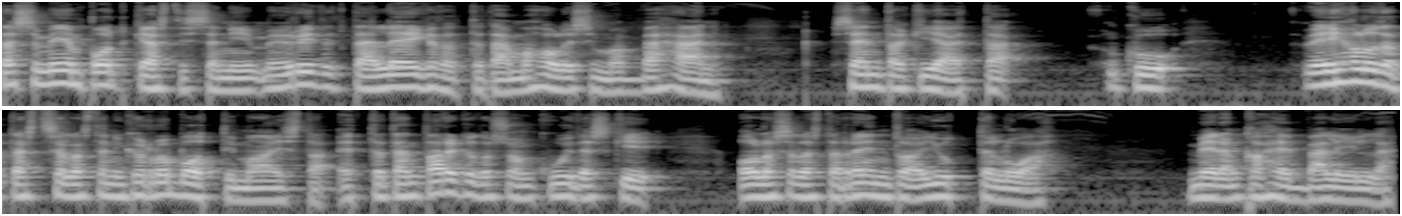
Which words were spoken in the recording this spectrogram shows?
tässä meidän podcastissa niin me yritetään leikata tätä mahdollisimman vähän sen takia, että kun me ei haluta tästä sellaista niin robottimaista, että tämän tarkoitus on kuitenkin olla sellaista rentoa juttelua meidän kahden välillä.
